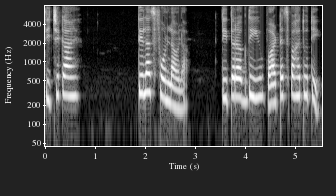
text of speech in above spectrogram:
तिचे काय? तिलाच फोन लावला. ती तर अगदी वाटच पाहत होती.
